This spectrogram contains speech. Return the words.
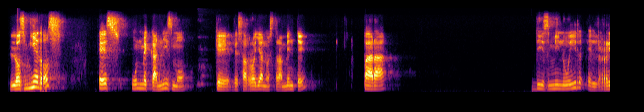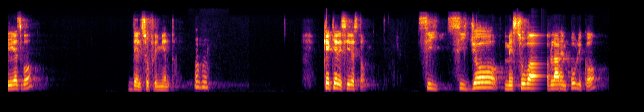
Los miedos es un mecanismo que desarrolla nuestra mente para disminuir el riesgo del sufrimiento. ¿Qué quiere decir esto? Si, si yo me subo a hablar en público,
